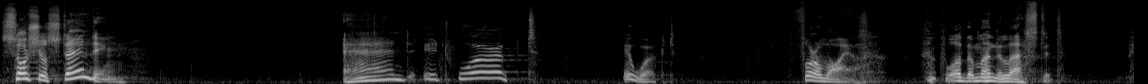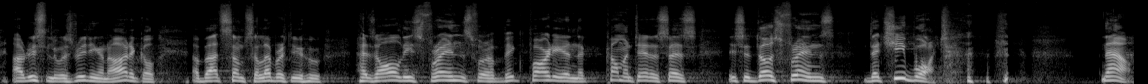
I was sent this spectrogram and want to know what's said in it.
social standing. And it worked. It worked for a while while the money lasted. I recently was reading an article about some celebrity who has all these friends for a big party, and the commentator says, He said, those friends that she bought. now,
